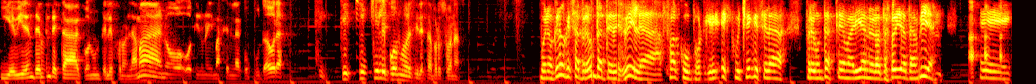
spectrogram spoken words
y evidentemente está con un teléfono en la mano o tiene una imagen en la computadora? qué le podemos decir a esa persona? Bueno, creo que esa pregunta te desvela, Facu, porque escuché que se la preguntaste a Mariano el otro día también. Eh,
